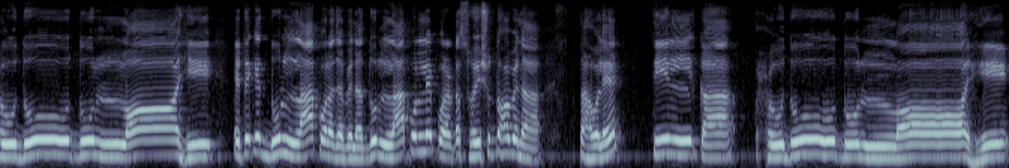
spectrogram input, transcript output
হুদুদুল্লাহি। এটাকে দুল্লা পড়া যাবে না। দুল্লা পড়লে পড়াটা সহি শুদ্ধ হবে না। তাহলে তিলকা হুদুদুল্লাহি।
